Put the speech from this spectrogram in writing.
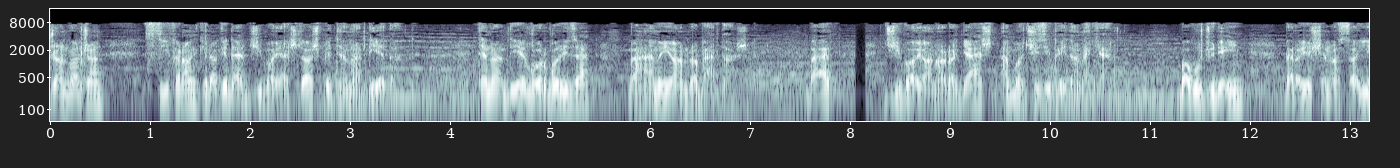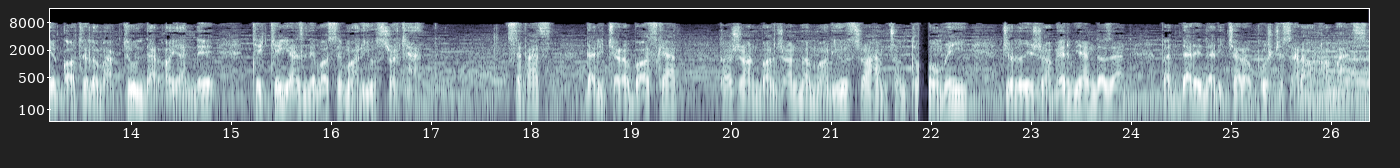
ژان والژان سی فرانکی را که در جیبایش داشت به تناردیه داد. تناردیه غرغری زد و همه آن را برداشت. بعد جیبای آنها را گشت اما چیزی پیدا نکرد. با وجود این برای شناسایی قاتل و مقتول در آینده تکه از لباس ماریوس را کند. سپس دریچه را باز کرد تا ژان والژان و ماریوس را همچون تومهای جلوی ژاور بیاندازد و در دریچه را پشت سر آنها بست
